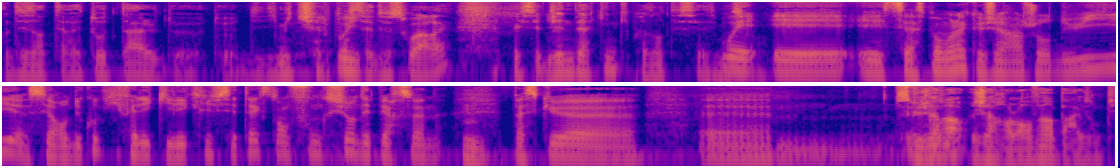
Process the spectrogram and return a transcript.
un désintérêt total de, de, d'Eddie Mitchell pour Oui. ces deux soirées. Et c'est Jane Birkin qui présentait ces émissions. Oui, et, et c'est à ce moment-là que Gérard Jourduy s'est rendu compte qu'il fallait qu'il écrive ses textes en fonction des personnes, Hmm. parce que. euh, euh, Parce que Gérard, Gérard Lanvin, par exemple,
